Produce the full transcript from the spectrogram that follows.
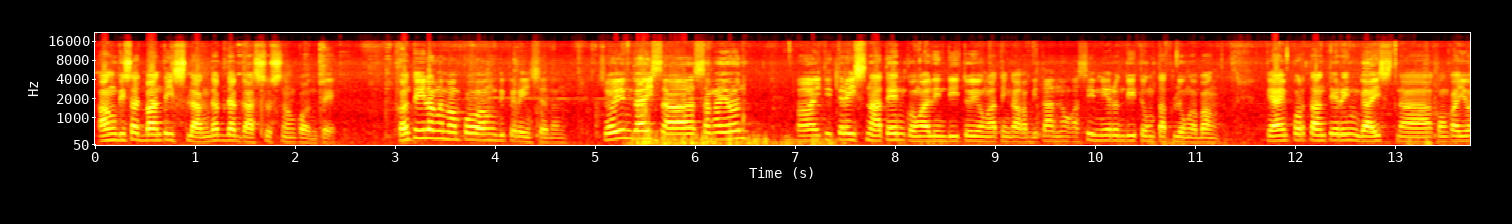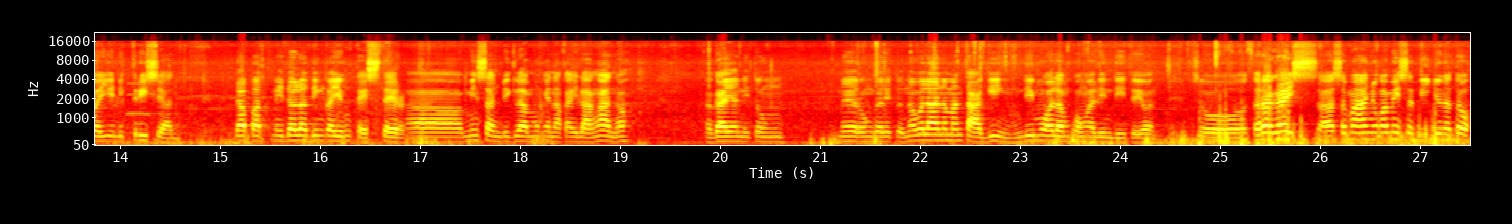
ang disadvantage lang, dagdag gastos ng konti. Konti lang naman po ang diferensya nun. So, yun guys, ah, sa ngayon, uh, ititrace natin kung alin dito yung ating kakabitan. No? Kasi meron ditong tatlong abang. Kaya importante rin guys na kung kayo ay electrician, dapat may dala din kayong tester. Ah, minsan bigla mong kinakailangan, no? Kagaya nitong merong ganito na wala naman tagging. Hindi mo alam kung alin dito yon. So, tara guys, ah, samahan nyo kami sa video na to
